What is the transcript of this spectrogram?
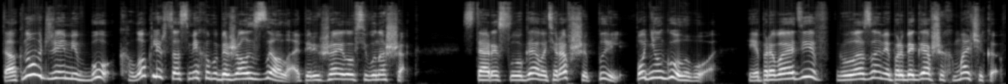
Толкнув Джейми в бок, Локлер со смехом побежал из зала, опережая его всего на шаг. Старый слуга, вытиравший пыль, поднял голову — и, проводив глазами пробегавших мальчиков,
